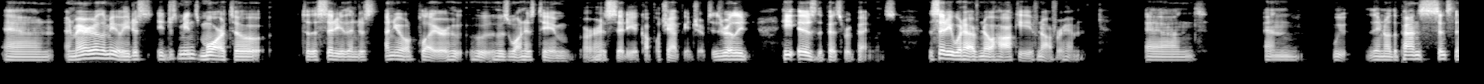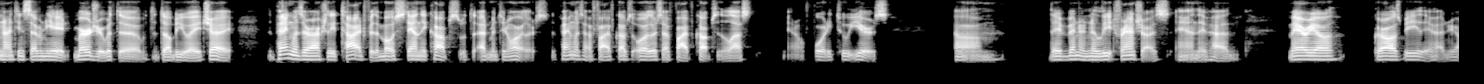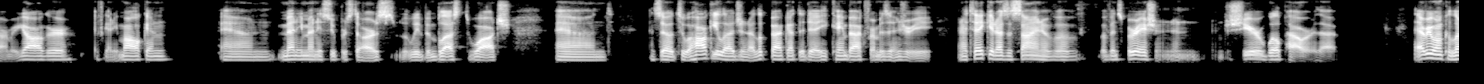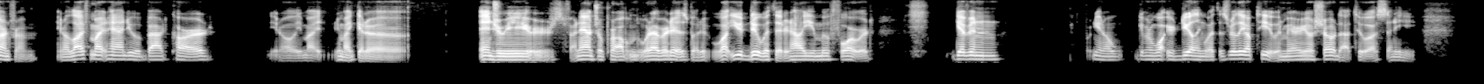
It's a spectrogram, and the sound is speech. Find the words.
and and Mario Lemieux, he just he just means more to to the city than just any old player who, who who's won his team or his city a couple championships. He's really he is the Pittsburgh Penguins. The city would have no hockey if not for him, and and we you know the Pens since the 1978 merger with the with the WHA, the Penguins are actually tied for the most Stanley Cups with the Edmonton Oilers. The Penguins have five cups. The Oilers have five cups in the last you know 42 years. Um, they've been an elite franchise, and they've had Mario, Crosby, they've had Jaromir Jagr, Evgeny Malkin, and many many superstars we've been blessed to watch, and and so, to a hockey legend, I look back at the day he came back from his injury, and I take it as a sign of, of, of inspiration and, and just sheer willpower that everyone can learn from. You know, life might hand you a bad card. You know, you might you might get a injury or financial problems, whatever it is. But what you do with it and how you move forward, given you know, given what you're dealing with, is really up to you. And Mario showed that to us, and he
